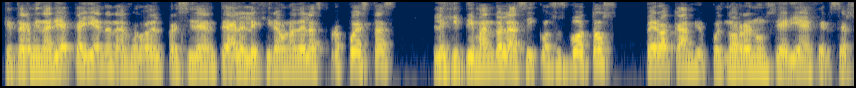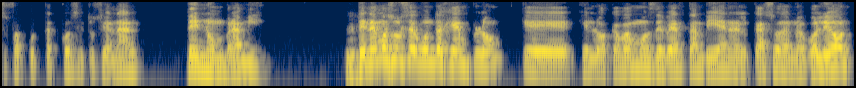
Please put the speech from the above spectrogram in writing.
que terminaría cayendo en el juego del presidente al elegir a una de las propuestas, legitimándola así con sus votos, pero a cambio pues no renunciaría a ejercer su facultad constitucional de nombramiento. Tenemos un segundo ejemplo que, que lo acabamos de ver también en el caso de Nuevo León.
